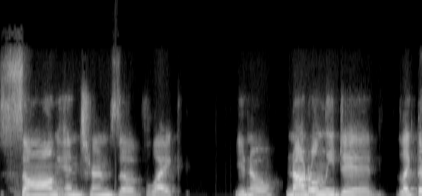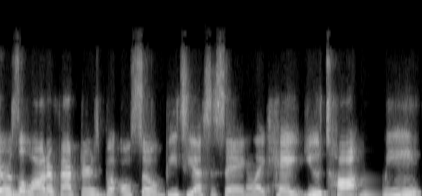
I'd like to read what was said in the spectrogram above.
song in terms of like you know, not only did like there was a lot of factors, but also BTS is saying like, hey, you taught me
